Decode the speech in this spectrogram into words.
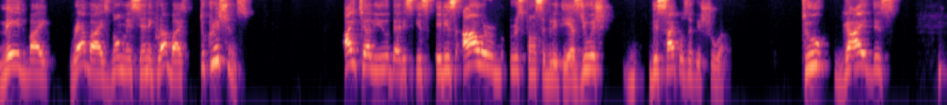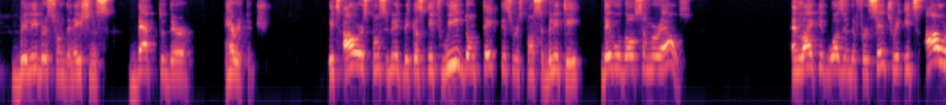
made by rabbis, non-messianic rabbis, to Christians. I tell you that it's, it's, it is our responsibility as Jewish disciples of Yeshua to guide these believers from the nations back to their heritage. It's our responsibility because if we don't take this responsibility, they will go somewhere else. And like it was in the first century, it's our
